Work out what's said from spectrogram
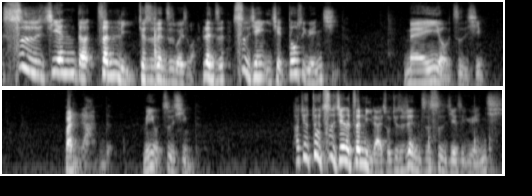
世间的真理，就是认知为什么？认知世间一切都是缘起的，没有自信，本然的，没有自信的。他就就世间的真理来说，就是认知世界是缘起。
